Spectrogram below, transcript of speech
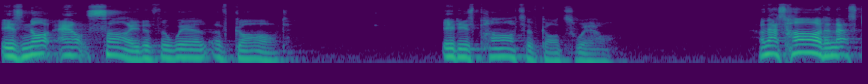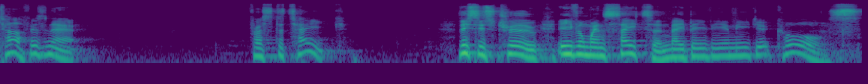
is not outside of the will of God. It is part of God's will. And that's hard and that's tough, isn't it? For us to take. This is true even when Satan may be the immediate cause.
